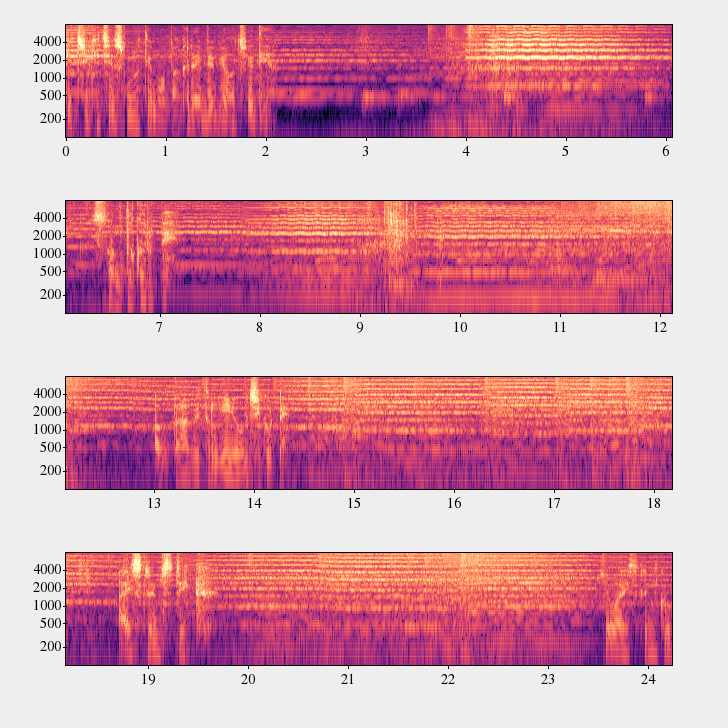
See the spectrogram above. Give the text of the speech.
कि स्मृति मो पाखे एवं अच्छे दिया सतक रूपे अब तर गोटे आइसक्रीम स्टिक जो आइसक्रीम को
